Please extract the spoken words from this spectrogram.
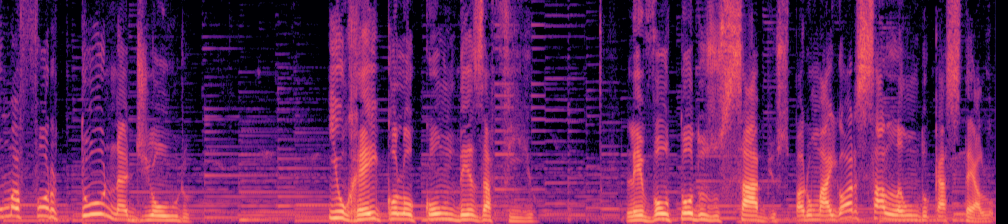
uma fortuna de ouro. E o rei colocou um desafio. Levou todos os sábios para o maior salão do castelo,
